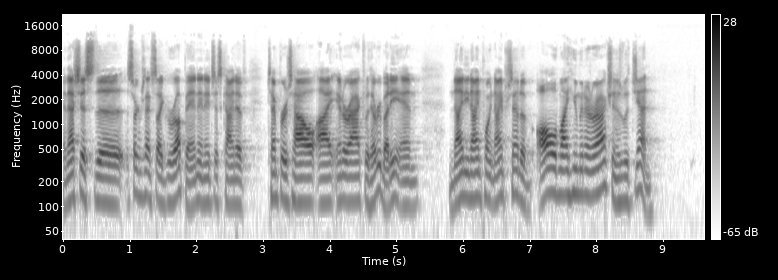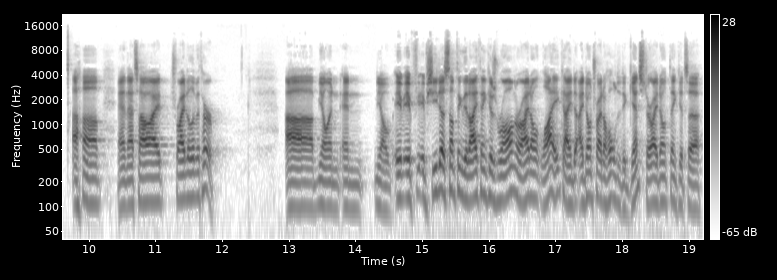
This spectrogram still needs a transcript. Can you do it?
And that's just the circumstances I grew up in, and it just kind of tempers how I interact with everybody. And 99.9% of all of my human interaction is with Jen, um, and that's how I try to live with her. Uh, you know, and, and you know, if, if, if she does something that I think is wrong or I don't like, I, I don't try to hold it against her. I don't think it's a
